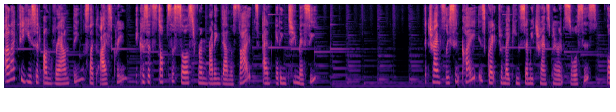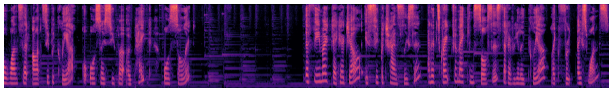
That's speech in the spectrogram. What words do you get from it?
I like to use it on round things like ice cream because it stops the sauce from running down the sides and getting too messy. The translucent clay is great for making semi-transparent sauces or ones that aren't super clear or also super opaque or solid. The Fimo Deco Gel is super translucent and it's great for making sauces that are really clear like fruit-based ones.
